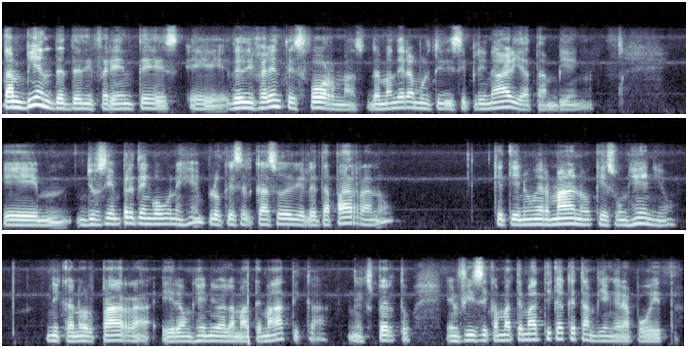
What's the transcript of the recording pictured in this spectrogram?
también desde diferentes, eh, de diferentes formas, de manera multidisciplinaria también. Em, yo siempre tengo un ejemplo que es el caso de Violeta Parra, ¿no? que tiene un hermano que es un genio. Nicanor Parra era un genio de la matemática, un experto en física matemática que también era poeta.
